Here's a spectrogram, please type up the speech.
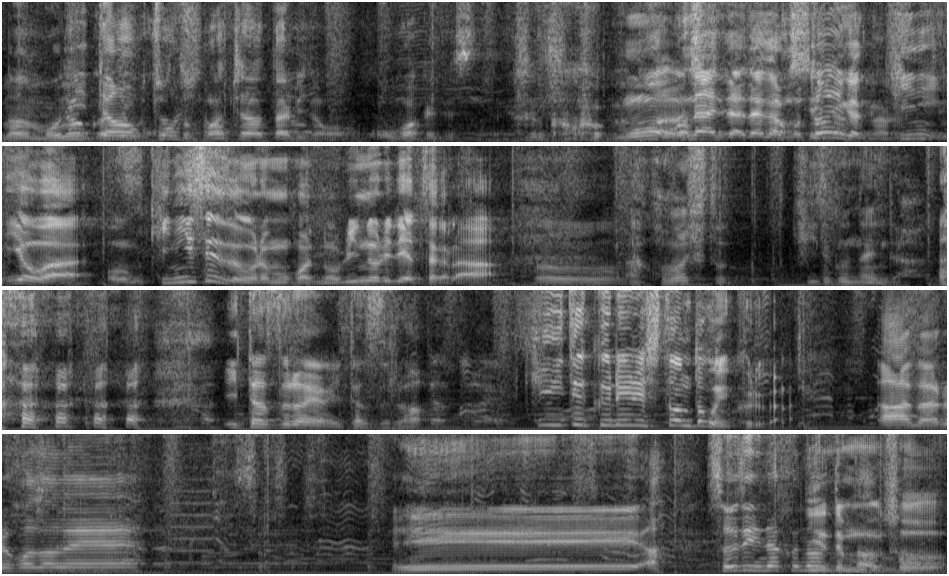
なんモニターをちょっとバチ当たりのお化けですねもうなんかだからもうとにかく気にに要は気にせず俺もほらノリノリでやってたから、あこの人聞いてくんないんだいたずらやんいたずら聞いてくれる人のとこに来るからねあなるほどねそうそうえー、あそれでいなくいやなったんだ。でもそう。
